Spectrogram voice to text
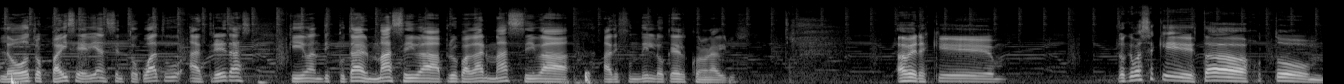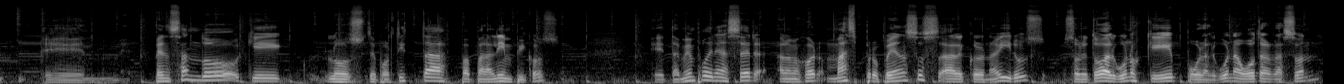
los otros países debían 104 atletas que iban a disputar, más se iba a propagar, más se iba a difundir lo que es el coronavirus. A ver, es que lo que pasa es que estaba justo eh, pensando que los deportistas paralímpicos eh, también podrían ser a lo mejor más propensos al coronavirus, sobre todo algunos que por alguna u otra razón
